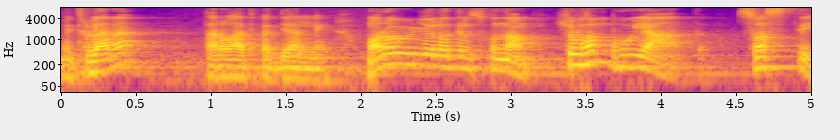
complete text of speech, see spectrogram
మిత్రులారా తర్వాతి పద్యాల్ని. మరో వీడియోలో తెలుసుకుందాం. శుభం భూయాత్. స్వస్తి.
